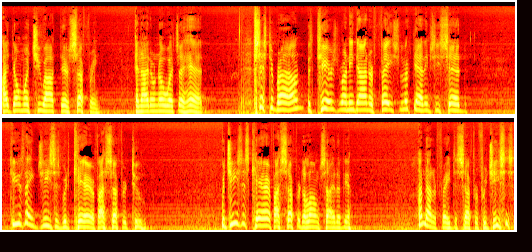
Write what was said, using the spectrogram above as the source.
I don't want you out there suffering, and I don't know what's ahead. Sister Brown, with tears running down her face, looked at him. She said, Do you think Jesus would care if I suffered too? Would Jesus care if I suffered alongside of you? I'm not afraid to suffer for Jesus.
